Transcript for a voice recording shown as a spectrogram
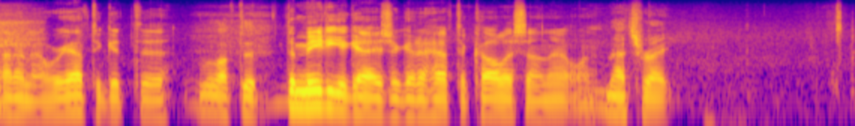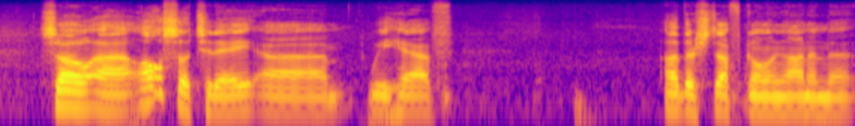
I don't know. We have to get the We'll have to the media guys are going to have to call us on that one. That's right. So uh, also today um, we have other stuff going on in the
